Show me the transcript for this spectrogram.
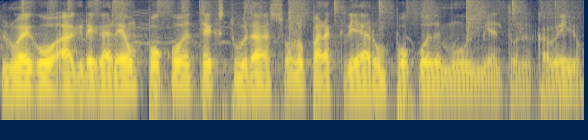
Luego agregaré un poco de textura solo para crear un poco de movimiento en el cabello.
